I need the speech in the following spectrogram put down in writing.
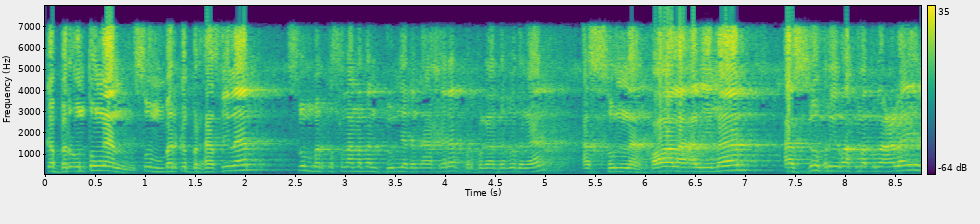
Keberuntungan, sumber keberhasilan, sumber keselamatan dunia dan akhirat berpegang teguh dengan as-sunnah. Qala al-Imam Az-Zuhri rahimatullah alaih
